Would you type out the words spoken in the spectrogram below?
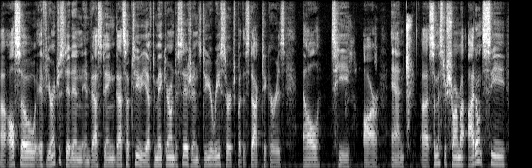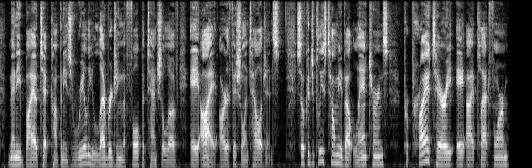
Uh, also, if you're interested in investing, that's up to you. You have to make your own decisions, do your research, but the stock ticker is LTRN. Uh, so, Mr. Sharma, I don't see many biotech companies really leveraging the full potential of AI, artificial intelligence. So, could you please tell me about Lantern's proprietary AI platform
